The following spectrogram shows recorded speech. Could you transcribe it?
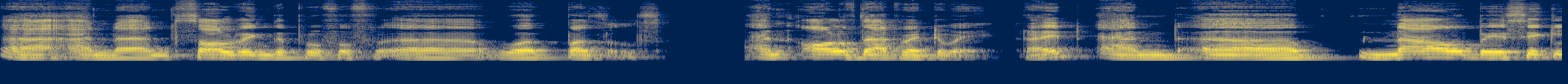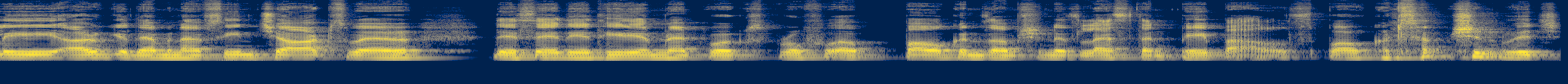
uh, and and solving the proof of uh, work puzzles and all of that went away right and uh, now basically argue them and i've seen charts where they say the ethereum network's proof, power consumption is less than paypal's power consumption which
